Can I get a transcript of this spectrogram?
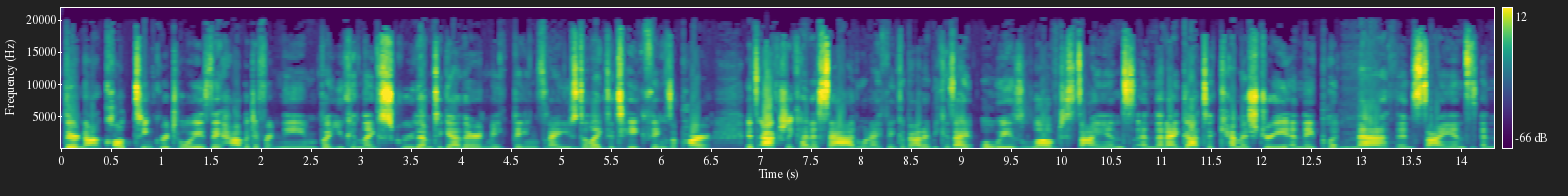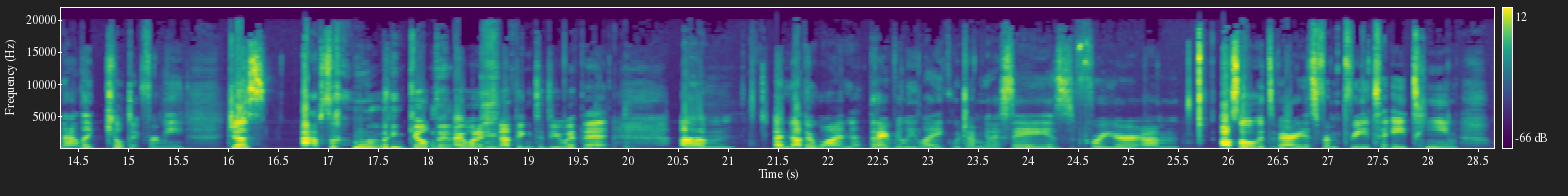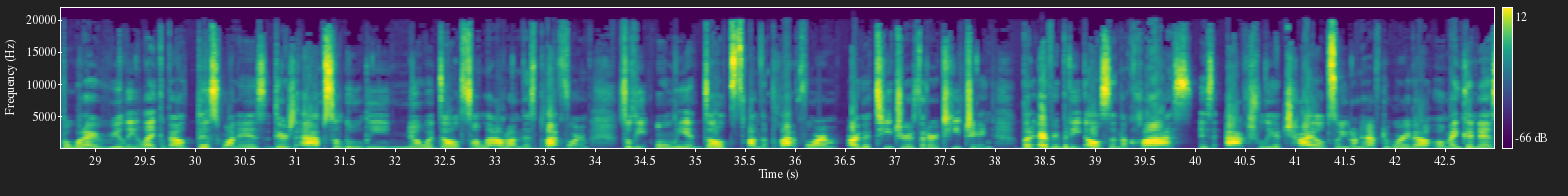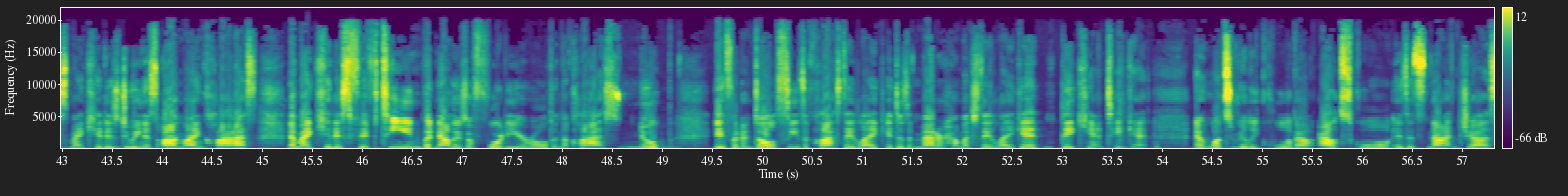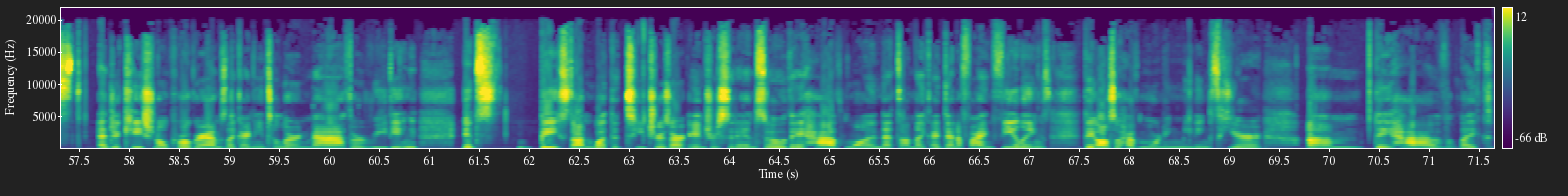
they're not called tinker toys. They have a different name but you can like screw them together and make things and i used to like to mm-hmm. take things apart. It's actually kind of sad when i think about it because i always loved science and then i got to chemistry and they put math and science and that like killed it for me. Just absolutely killed it. I wanted nothing to do with it. Um another one that i really like which i'm gonna say is for your um also it's varied. It's from 3 to 18 but what i really like about this one is there's absolutely no adults allowed on this platform. So the only adults on the platform are the teachers that are teaching but everybody else in the class is actually a child. So you don't have to worry about oh my goodness my kid is doing this online class and my kid is 15 but now there's a 40 year old in the class. Nope. Mm-hmm. if an adult sees a class they like it doesn't matter how much they like it they can't take it. And what's really cool about out school is it's not just educational programs like I need to learn math or reading, it's based on what the teachers are interested in. So they have one that's on like identifying feelings. They also have morning meetings here. Um, they have like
